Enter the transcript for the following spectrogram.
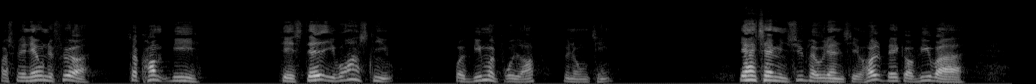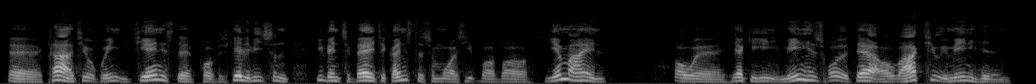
Og som jeg nævnte før, så kom vi til et sted i vores liv, hvor vi måtte bryde op med nogle ting. Jeg har taget min sygeplejereuddannelse i Holbæk, og vi var øh, klar til at gå ind i tjeneste på forskellige vis. Sådan, vi vendte tilbage til Grænsted, som vores, vores hjemmeegn, og øh, jeg gik ind i menighedsrådet der og var aktiv i menigheden.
